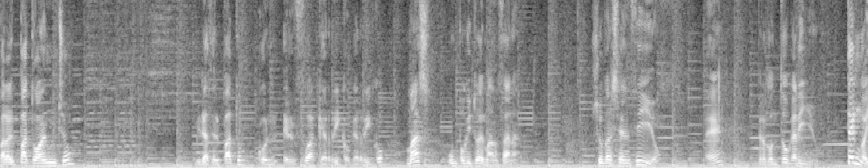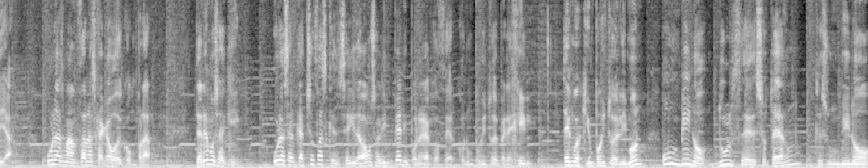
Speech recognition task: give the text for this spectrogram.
Para el pato ancho. Mirad el pato con el foie, qué rico, qué rico. Más un poquito de manzana. Súper sencillo, ¿eh? Pero con todo cariño. Tengo ya unas manzanas que acabo de comprar. Tenemos aquí unas alcachofas que enseguida vamos a limpiar y poner a cocer con un poquito de perejil. Tengo aquí un poquito de limón, un vino dulce de Sauternes, que es un vino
